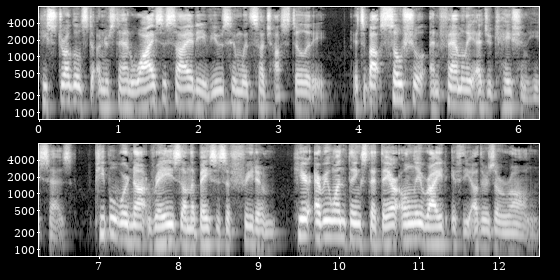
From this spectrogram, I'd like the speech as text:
He struggles to understand why society views him with such hostility. It's about social and family education, he says. People were not raised on the basis of freedom. Here, everyone thinks that they are only right if the others are wrong.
